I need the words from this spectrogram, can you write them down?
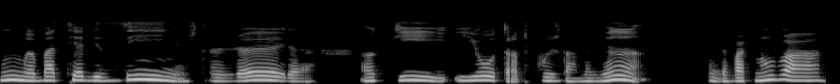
Uma bactériazinha estrangeira aqui e outra depois da manhã, ainda vai que não vá.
